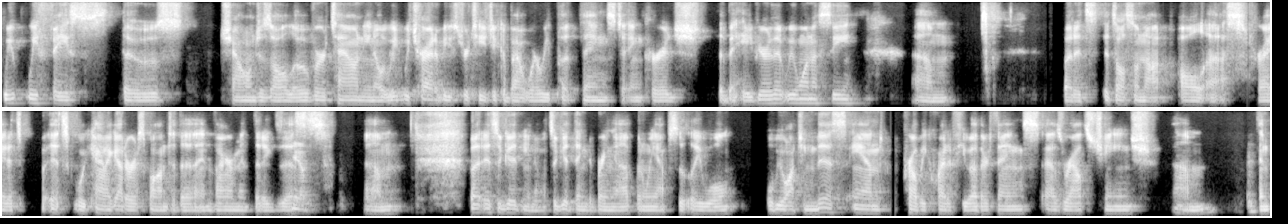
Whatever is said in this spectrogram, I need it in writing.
we we face those challenges all over town. You know, we, we try to be strategic about where we put things to encourage the behavior that we want to see. Um, but it's it's also not all us, right? It's it's we kind of got to respond to the environment that exists. Um, but it's a good, you know, it's a good thing to bring up, and we absolutely will we'll be watching this and probably quite a few other things as routes change um, and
